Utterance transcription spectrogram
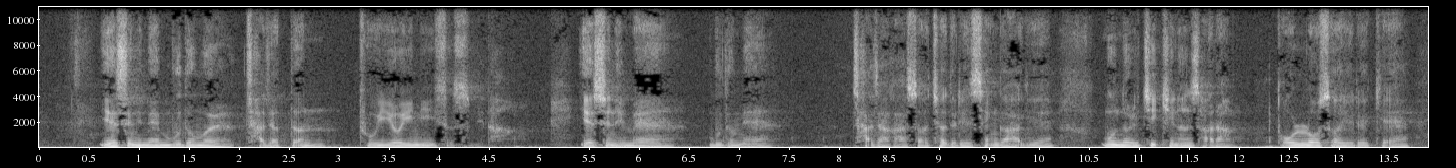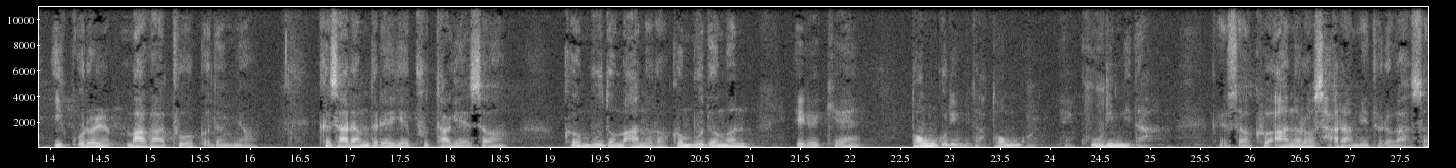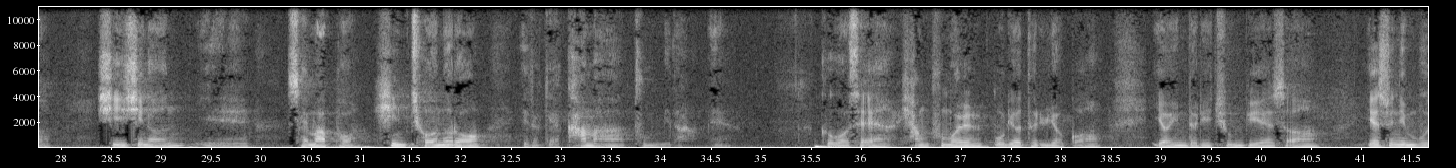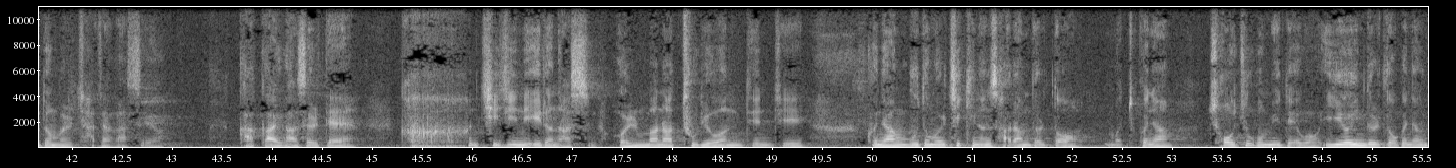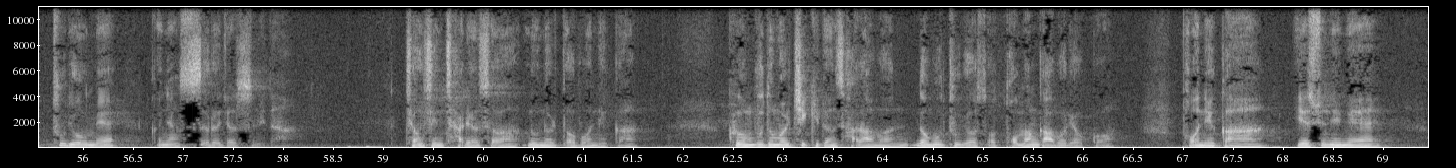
예수님의 무덤을 찾았던 두 여인이 있었습니다. 예수님의 무덤에 찾아가서 저들이 생각하기에 문을 지키는 사람, 돌로서 이렇게 입구를 막아 두었거든요. 그 사람들에게 부탁해서 그 무덤 안으로, 그 무덤은 이렇게 동굴입니다. 동굴. 예, 굴입니다. 그래서 그 안으로 사람이 들어가서 시신은 예, 세마포, 흰 천으로 이렇게 감아 둡니다. 예. 그곳에 향품을 뿌려 드리려고 여인들이 준비해서 예수님 무덤을 찾아갔어요. 가까이 갔을 때 큰 지진이 일어났습니다. 얼마나 두려웠는지 그냥 무덤을 지키는 사람들도 뭐 그냥 초죽음이 되고 이 여인들도 그냥 두려움에 그냥 쓰러졌습니다. 정신 차려서 눈을 떠보니까 그 무덤을 지키던 사람은 너무 두려워서 도망가 버렸고 보니까 예수님의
